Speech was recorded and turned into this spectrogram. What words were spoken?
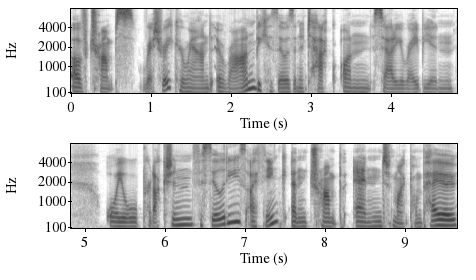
of Trump's rhetoric around Iran because there was an attack on Saudi Arabian oil production facilities, I think, and Trump and Mike Pompeo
